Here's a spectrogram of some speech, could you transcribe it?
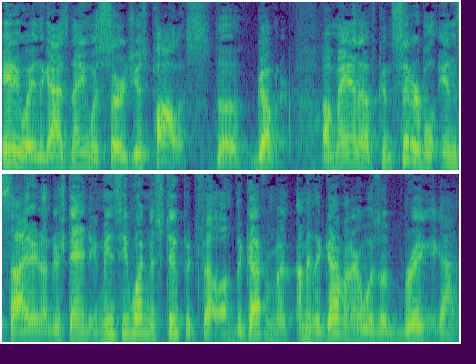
anyway, the guy's name was Sergius Paulus, the governor, a man of considerable insight and understanding. It means he wasn't a stupid fellow. The government, I mean, the governor was a brilliant guy.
